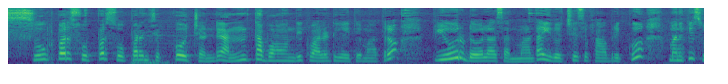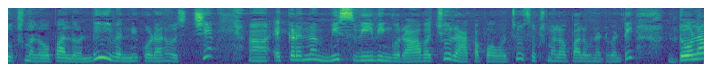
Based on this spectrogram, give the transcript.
సూపర్ సూపర్ సూపర్ అని చెప్పుకోవచ్చండి. అంత బాగుంది క్వాలిటీ అయితే మాత్రం. ప్యూర్ డోలాస్ అన్నమాట. ఇది వచ్చేసి ఫ్యాబ్రిక్ మనకి సూక్ష్మ లోపాల్లో అండి. ఇవన్నీ కూడా వచ్చి ఎక్కడైనా మిస్ వీవింగ్ రావచ్చు రాకపోవచ్చు. సూక్ష్మ లోపాలు ఉన్నటువంటి డోలా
